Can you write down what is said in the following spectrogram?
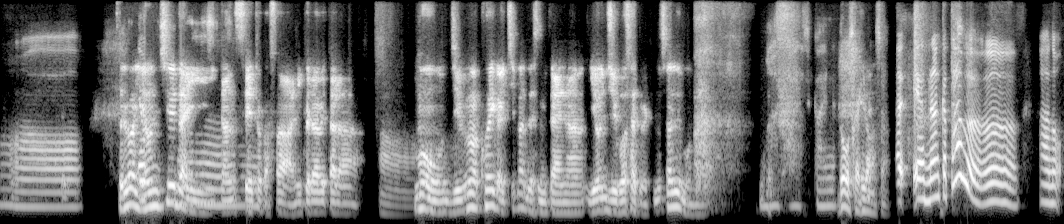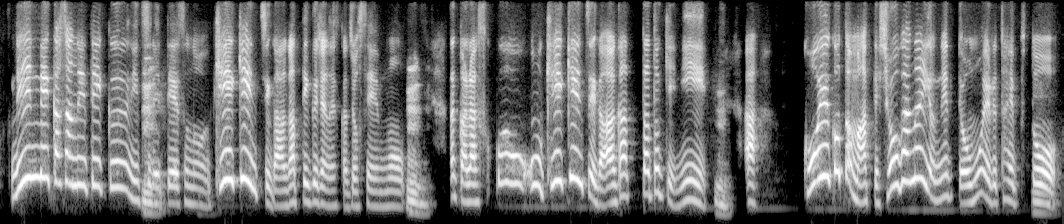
あそれは40代男性とかさ、に比べたら、もう自分は恋が一番ですみたいな45歳とか気持ち悪いもんね。ーまあ、確かにね。どうですか、平野さん？あいや、なんか多分、あの、年齢重ねていくにつれて、その、経験値が上がっていくじゃないですか、女性も。うん。だから、そこを経験値が上がった時に、うんあ、こういうこともあってしょうがないよねって思えるタイプと、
